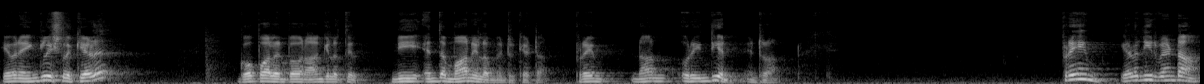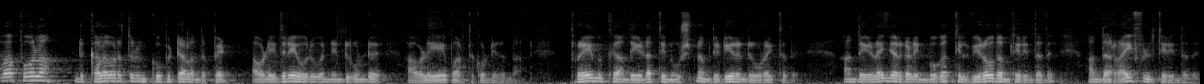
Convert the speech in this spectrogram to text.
இவனை இங்கிலீஷில் கேளு. கோபால் என்பவன் ஆங்கிலத்தில் நீ எந்த மாநிலம்? என்று கேட்டான். பிரேம் நான் ஒரு இந்தியன் என்றான். பிரேம் இளநீர் வேண்டாம் வா போலாம் என்று கலவரத்துடன் கூப்பிட்டாள் அந்த பெண். அவள் எதிரே ஒருவன் நின்று கொண்டு அவளையே பார்த்து கொண்டிருந்தான். பிரேமுக்கு அந்த இடத்தின் உஷ்ணம் திடீரென்று உரைத்தது. அந்த இளைஞர்களின் முகத்தில் விரோதம் தெரிந்தது அந்த ரைஃபிள் தெரிந்தது.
